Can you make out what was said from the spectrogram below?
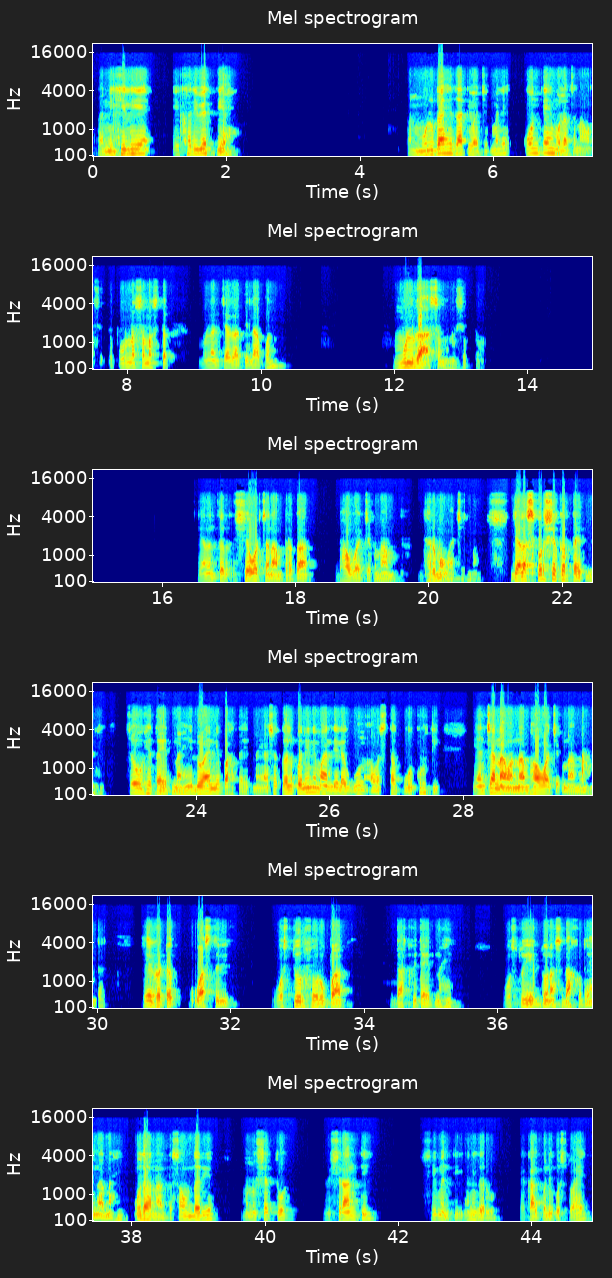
आता निखिल हे एखादी व्यक्ती आहे. पण मुलगा हे जातीवाचक म्हणजे कोणत्याही मुलाचं नाव असू शकतं. पूर्ण समस्त मुलांच्या जातीला आपण मुलगा असं म्हणू शकतो. यानंतर शेवटचा नाम प्रकार भाववाचक नाम धर्मवाचक नाम. ज्याला स्पर्श करता येत नाही चव घेता येत नाही डोळ्यांनी पाहता येत नाही अशा कल्पनेने मानलेल्या गुण अवस्था व कृती यांच्या नावांना भाववाचक नामे म्हणतात. हे घटक वास्तविक वस्तूर स्वरूपात दाखविता येत नाहीत. वस्तू एक दोन असं दाखवता येणार नाही. उदाहरणार्थ सौंदर्य मनुष्यत्व विश्रांती श्रीमंती आणि गर्व या काल्पनिक वस्तू आहेत.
